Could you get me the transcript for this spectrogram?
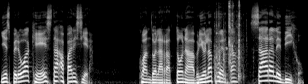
y esperó a que ésta apareciera. Cuando la ratona abrió la puerta, Sara le dijo,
